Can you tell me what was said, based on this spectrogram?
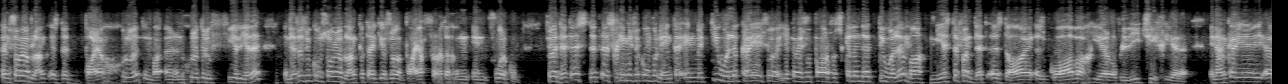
in Sauvignon Blanc is dit baie groot en in, in groter hoeveelhede en dit is hoekom Sauvignon Blanc partykeer so baie vrugtig en en voorkom. So dit is dit is chemiese komponente en met tiole kry jy so jy kry so 'n paar verskillende tiole, maar meeste van dit is daai is guava geure of lychee geure. En dan kry jy uh,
